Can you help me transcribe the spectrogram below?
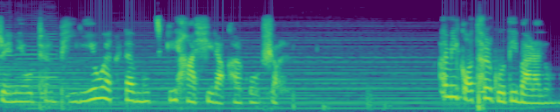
ট্রেনে ওঠার ভিড়েও একটা মুচকি হাসি রাখার কৌশল। আমি কথার গতি বাড়ালুম।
